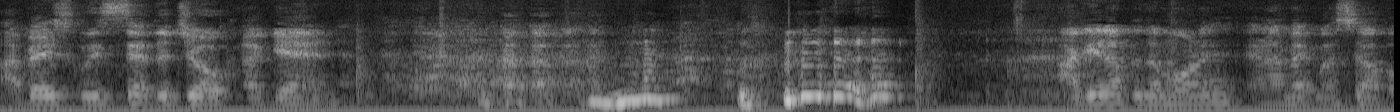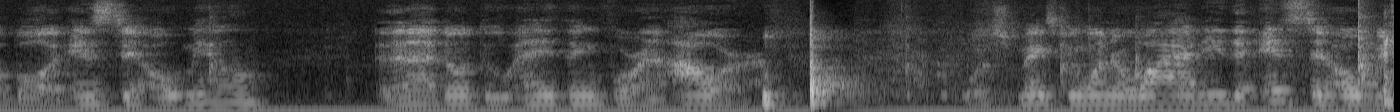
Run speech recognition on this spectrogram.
I basically said the joke again. I get up in the morning and I make myself a bowl of instant oatmeal, and then I don't do anything for an hour. Which makes me wonder why I need the instant oatmeal.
